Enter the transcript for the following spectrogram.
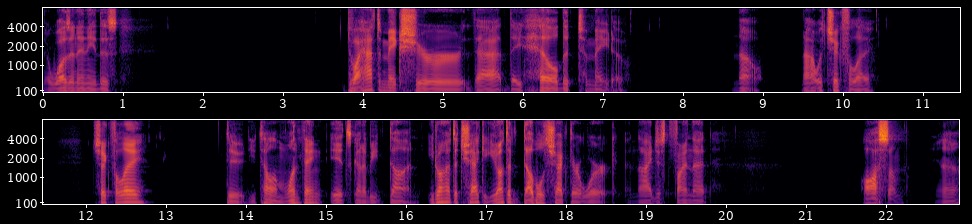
There wasn't any of this. Do I have to make sure that they held the tomato? No, not with Chick fil A. Chick fil A, dude, you tell them one thing, it's going to be done. You don't have to check it. You don't have to double check their work. And I just find that awesome, you know,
